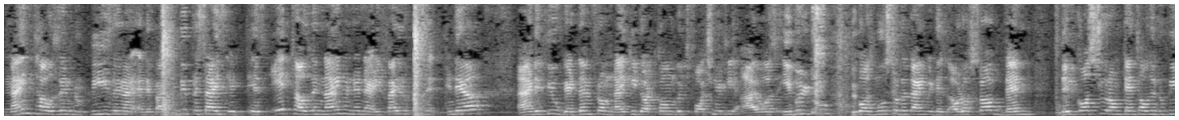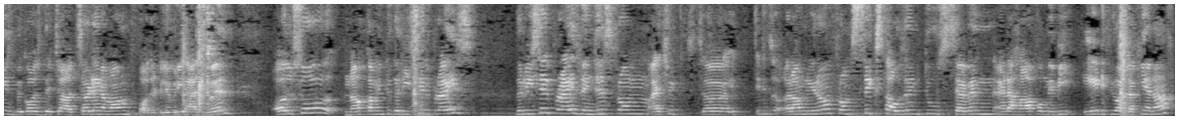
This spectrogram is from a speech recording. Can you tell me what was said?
9,000 rupees and if I should be precise it is 8,995 rupees in India and if you get them from Nike.com which fortunately I was able to because most of the time it is out of stock then they'll cost you around 10,000 rupees because they charge certain amount for the delivery as well. Also now coming to the resale price the resale price ranges from I should uh, it, it is around you know from 6000 to seven and a half or maybe eight if you are lucky enough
